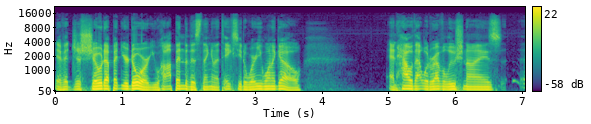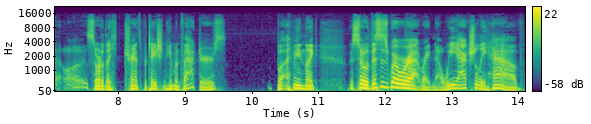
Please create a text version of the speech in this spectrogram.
if it just showed up at your door. You hop into this thing and it takes you to where you want to go, and how that would revolutionize uh, sort of the transportation human factors. But I mean, like, so this is where we're at right now. We actually have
